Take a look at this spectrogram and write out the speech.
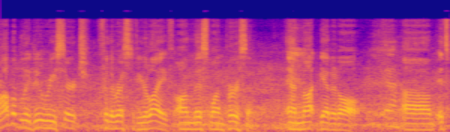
probably do research for the rest of your life on this one person and not get it all. Yeah. Um, it's,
